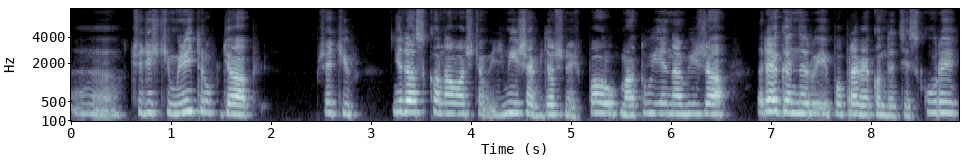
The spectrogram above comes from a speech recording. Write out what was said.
E, 30 ml działa przeciw niedoskonałościom i zmniejsza widoczność porów, matuje, nawilża, regeneruje i poprawia kondycję skóry.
